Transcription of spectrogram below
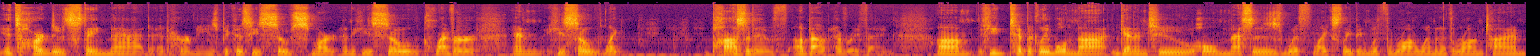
it's hard to stay mad at Hermes because he's so smart and he's so clever and he's so like positive about everything. Um, he typically will not get into whole messes with like sleeping with the wrong women at the wrong time.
